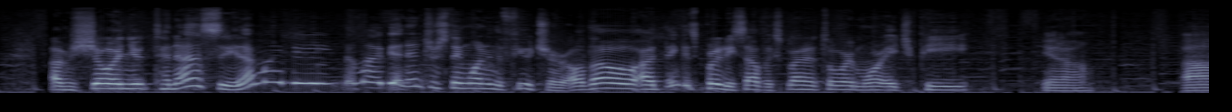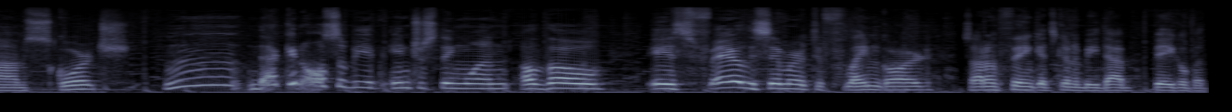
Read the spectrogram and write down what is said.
I'm showing you tenacity. That might be that might be an interesting one in the future. Although I think it's pretty self-explanatory. More HP, you know. Um, Scorch. Mm, that can also be an interesting one, although it's fairly similar to Flame Guard, so I don't think it's going to be that big of a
